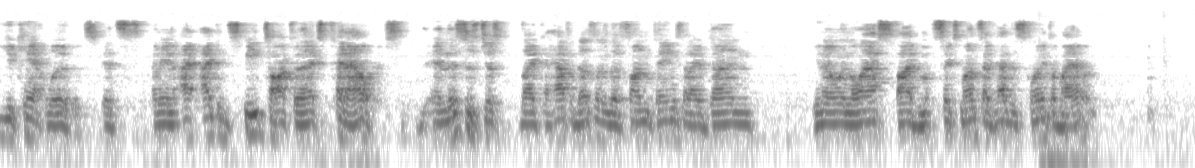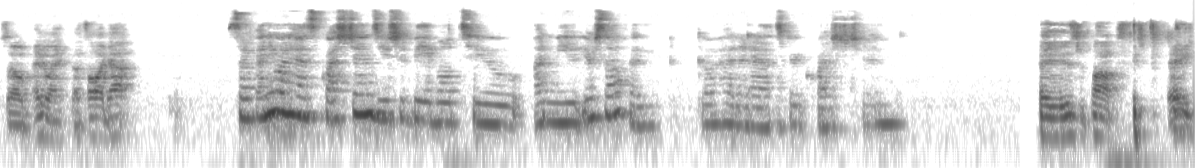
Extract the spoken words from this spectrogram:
you can't lose. It's, I mean, I, I could speed talk for the next 10 hours. And this is just like a half a dozen of the fun things that I've done, you know, in the last five, six months. I've had this clinic of my own. So, anyway, that's all I got. So, if anyone has questions, you should be able to unmute yourself and go ahead and ask your question. Hey, this is Pops. Hey,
